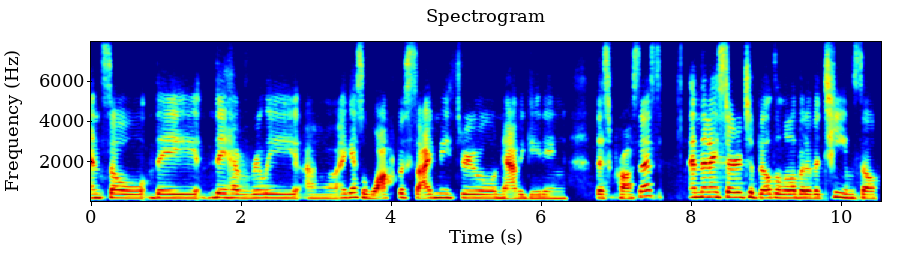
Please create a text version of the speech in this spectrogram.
and so they they have really uh, i guess walked beside me through navigating this process. And then i started to build a little bit of a team. So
